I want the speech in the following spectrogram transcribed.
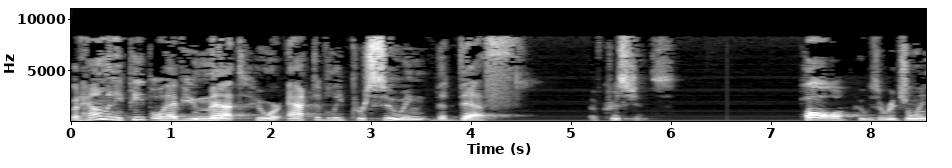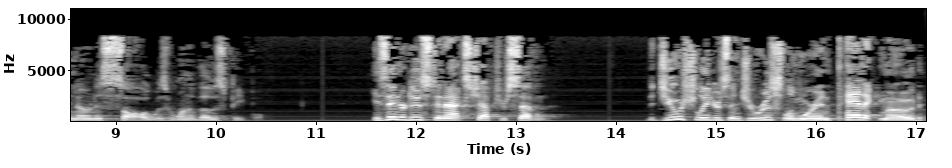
But how many people have you met who are actively pursuing the death of Christians. Paul, who was originally known as Saul, was one of those people. He's introduced in Acts chapter 7. The Jewish leaders in Jerusalem were in panic mode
